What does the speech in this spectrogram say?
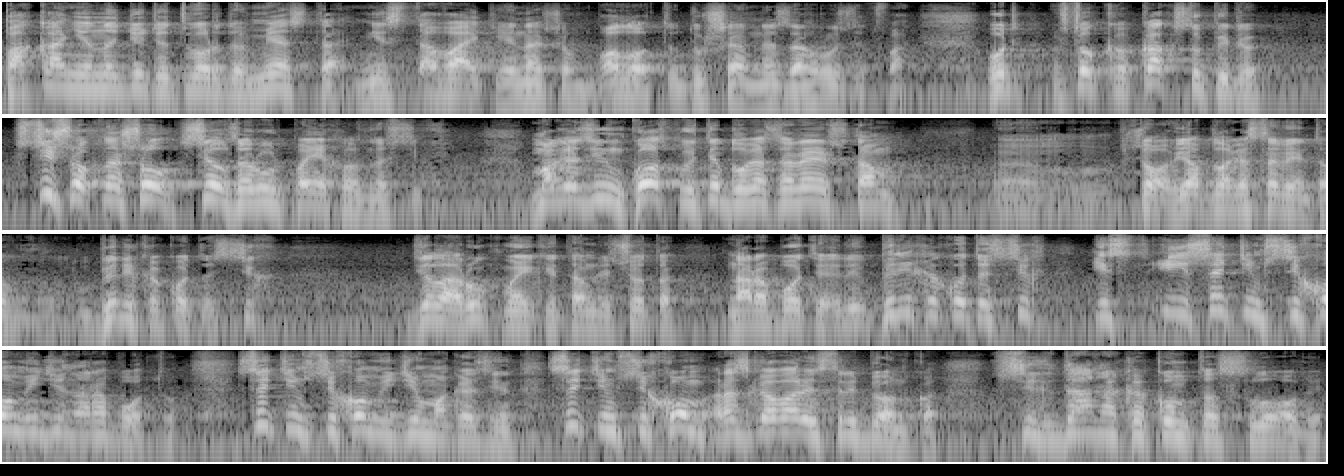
Пока не найдете твердое место, не вставайте, иначе в болото душевное загрузит вас. Вот что, как вступить? Стишок нашел, сел за руль, поехал на стих. Магазин, Господи, ты благословляешь там, все, я благословен, там, бери какой-то стих, дела рук моих там или что-то на работе. Или бери какой-то стих и, и с этим стихом иди на работу. С этим стихом иди в магазин. С этим стихом разговаривай с ребенком. Всегда на каком-то слове.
